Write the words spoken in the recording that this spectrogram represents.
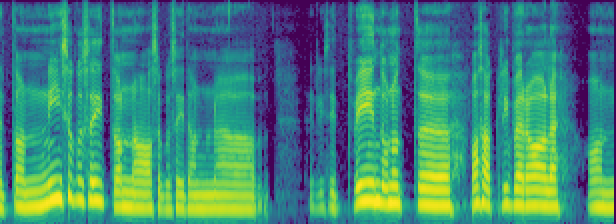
et on niisuguseid, on naasuguseid, on äh, selliseid veendunud vasakliberaale, on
